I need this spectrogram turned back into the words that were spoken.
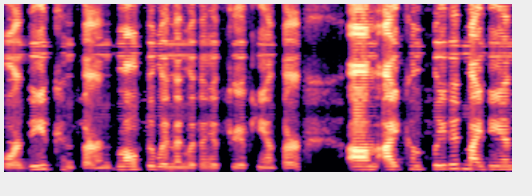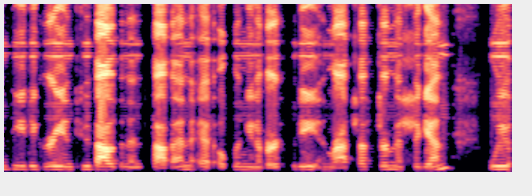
for these concerns, mostly women with a history of cancer. Um, I completed my DNP degree in 2007 at Oakland University in Rochester, Michigan. We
